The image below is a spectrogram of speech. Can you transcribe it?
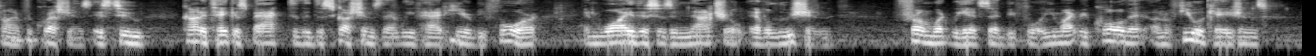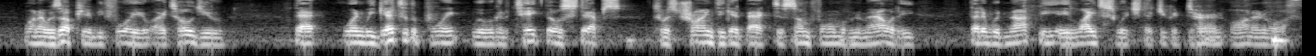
time for questions, is to kind of take us back to the discussions that we've had here before and why this is a natural evolution from what we had said before. You might recall that on a few occasions, when I was up here before you, I told you that when we get to the point where we're going to take those steps towards trying to get back to some form of normality, that it would not be a light switch that you could turn on and off.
